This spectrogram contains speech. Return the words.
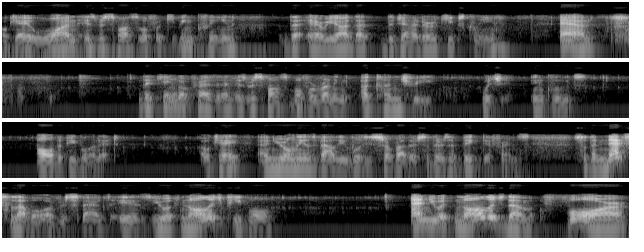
Okay, one is responsible for keeping clean the area that the janitor keeps clean, and the king or president is responsible for running a country, which includes all the people in it. Okay? And you're only as valuable as you serve others. So there's a big difference. So the next level of respect is you acknowledge people and you acknowledge them for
